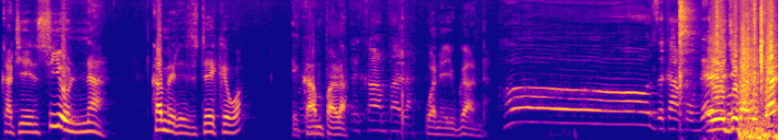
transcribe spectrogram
Kati ensi yonna kamera eziteekewa ekampala wane uganda. Ze eyo gye bayita-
